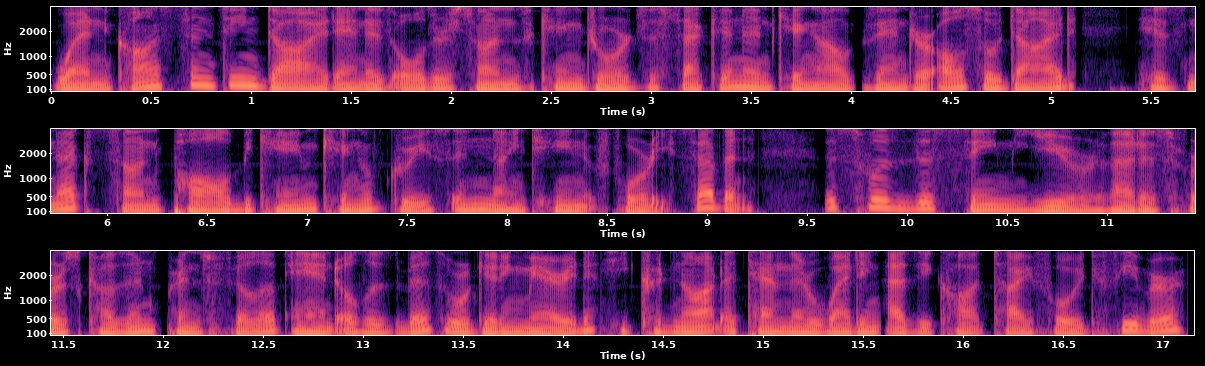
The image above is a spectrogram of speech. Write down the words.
When Constantine died and his older sons King George II and King Alexander also died, his next son Paul became king of Greece in 1947. This was the same year that his first cousin, Prince Philip, and Elizabeth were getting married. He could not attend their wedding as he caught typhoid fever,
